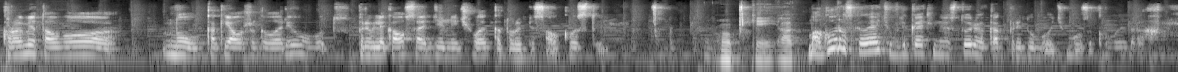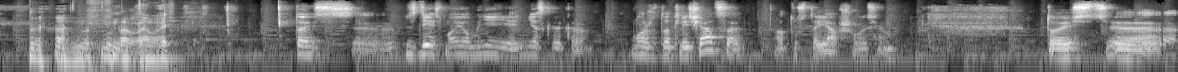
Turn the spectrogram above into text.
кроме того, ну, как я уже говорил, вот привлекался отдельный человек, который писал квесты. Окей. А... Могу рассказать увлекательную историю, как придумывать музыку в играх. Ну, давай. То есть э, здесь мое мнение несколько может отличаться от устоявшегося. То есть, э,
